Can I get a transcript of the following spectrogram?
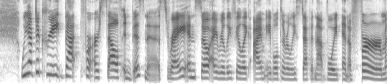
we have to create that for ourselves in business, right? And so I really feel like I'm able to really step in that void and affirm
